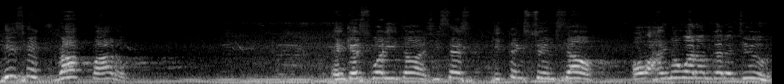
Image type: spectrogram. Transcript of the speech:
he's hit rock bottom. And guess what he does? He says, he thinks to himself, oh, I know what I'm going to do.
